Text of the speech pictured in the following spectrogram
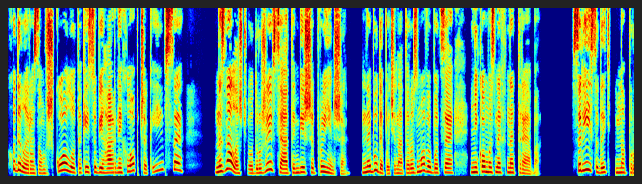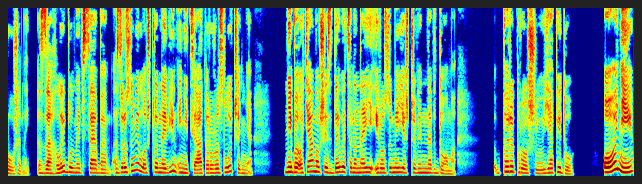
ходили разом в школу, такий собі гарний хлопчик, і все. Не знала, що одружився, а тим більше про інше. Не буде починати розмови, бо це нікому з них не треба. Сергій сидить напружений, заглиблений в себе, зрозуміло, що не він ініціатор розлучення, ніби отямившись, дивиться на неї і розуміє, що він не вдома. Перепрошую, я піду. О, ні.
